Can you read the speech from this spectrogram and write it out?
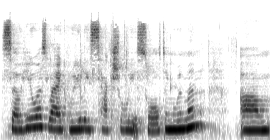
So he was like really sexually assaulting women. Um,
